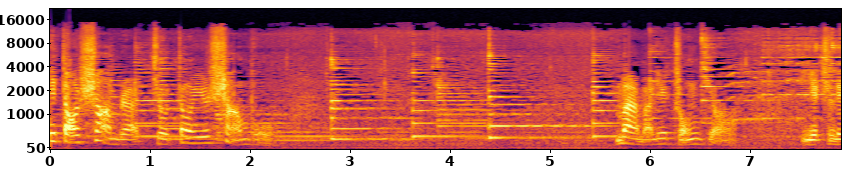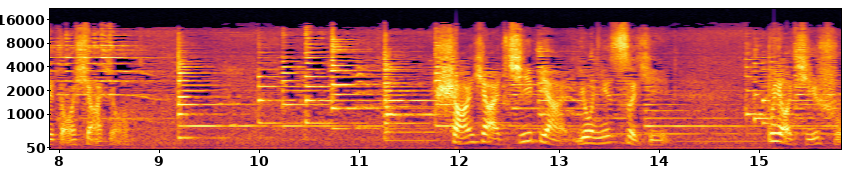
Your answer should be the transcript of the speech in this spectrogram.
你到上边就等于上部，慢慢的中焦，一直的到下焦，上下几遍由你自己，不要计数。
